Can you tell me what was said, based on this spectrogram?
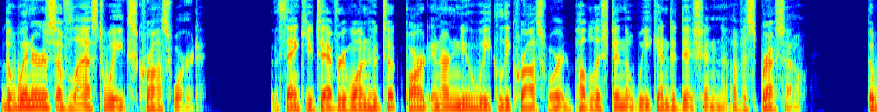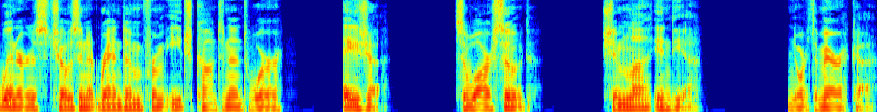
The winners of last week's crossword. Thank you to everyone who took part in our new weekly crossword published in the weekend edition of Espresso. The winners, chosen at random from each continent, were Asia, Sawar Sud, Shimla, India, North America,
